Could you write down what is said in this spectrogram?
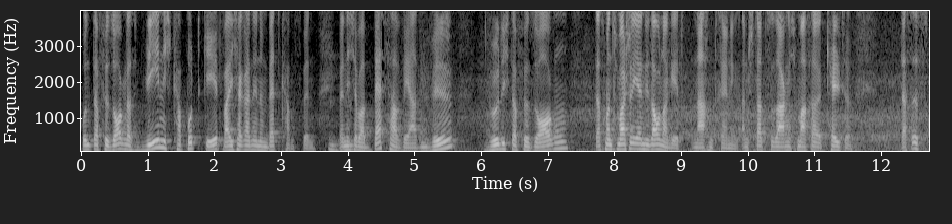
und dafür sorgen, dass wenig kaputt geht, weil ich ja gerade in einem Wettkampf bin. Mhm. Wenn ich aber besser werden will, würde ich dafür sorgen, dass man zum Beispiel eher in die Sauna geht nach dem Training, anstatt zu sagen, ich mache Kälte. Das ist,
